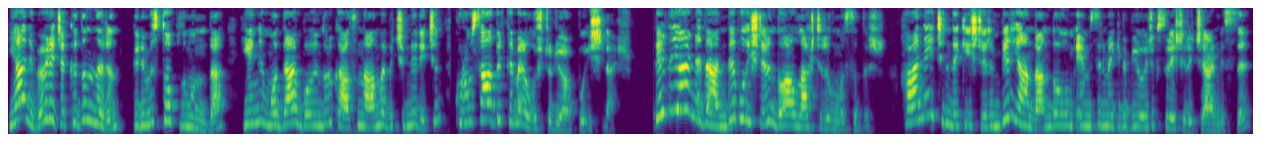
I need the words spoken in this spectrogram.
Yani böylece kadınların günümüz toplumunda yeni modern boyunduruk altına alma biçimleri için kurumsal bir temel oluşturuyor bu işler. Bir diğer neden de bu işlerin doğallaştırılmasıdır. Hane içindeki işlerin bir yandan doğum, emzirme gibi biyolojik süreçler içermesi,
